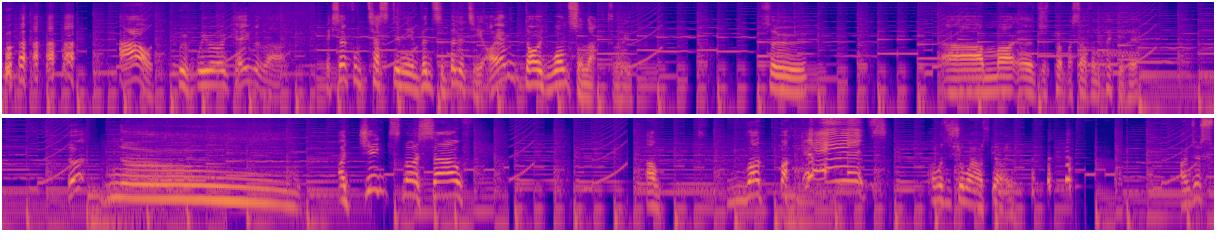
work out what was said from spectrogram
Ow! We, we were okay with that. Except for testing the invincibility, I haven't died once on that through. So... I might uh, just put myself in a pickle here. Uh, no! I jinxed myself! Oh, run buckets! I wasn't sure where I was going. I'm just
